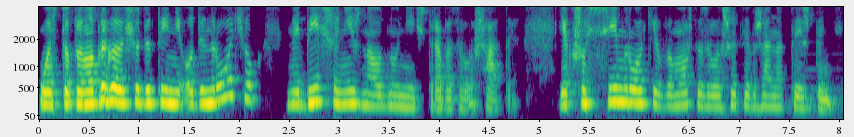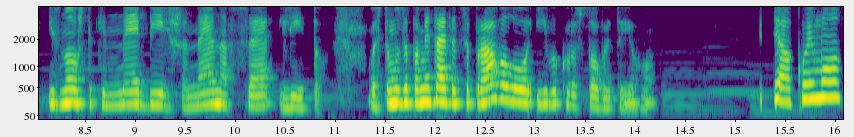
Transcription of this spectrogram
Ось, тобто, наприклад, якщо дитині один рочок, не більше ніж на одну ніч треба залишати. Якщо 7 років, ви можете залишити вже на тиждень. І знову ж таки, не більше, не на все літо. Ось тому запам'ятайте це правило і використовуйте його. Дякуємо,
